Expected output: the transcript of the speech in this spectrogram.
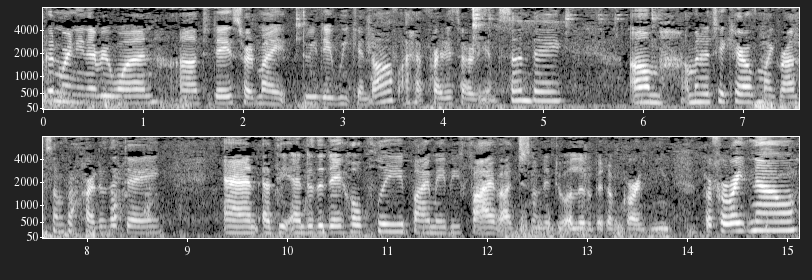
Good morning, everyone. Uh, today started my three-day weekend off. I have Friday, Saturday, and Sunday. Um, I'm gonna take care of my grandson for part of the day. And at the end of the day, hopefully by maybe five, I just wanna do a little bit of gardening. But for right now,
